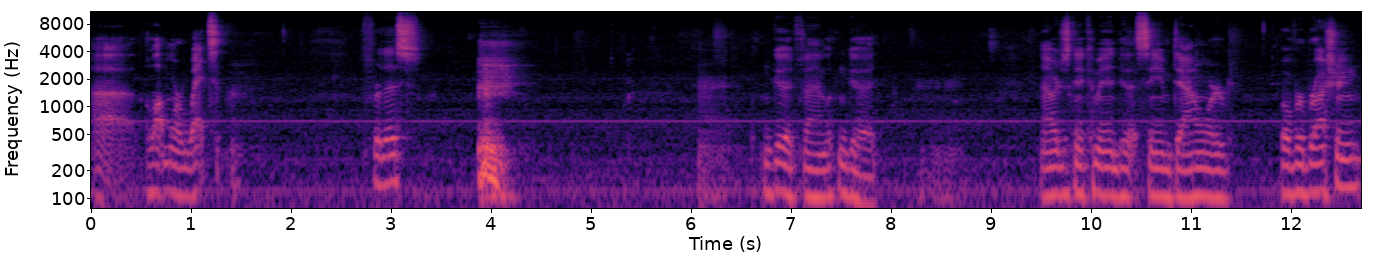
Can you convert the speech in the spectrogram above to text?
uh, a lot more wet for this. Looking good, fam, looking good. Now we're just going to come in and do that same downward overbrushing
